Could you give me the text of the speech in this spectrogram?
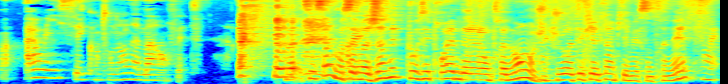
Ah oui, c'est quand on en a marre en fait. Bah, c'est ça, moi ça Ouais. m'a jamais posé problème d'aller à l'entraînement. Moi j'ai Ouais. toujours été quelqu'un qui aimait s'entraîner. Ouais.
